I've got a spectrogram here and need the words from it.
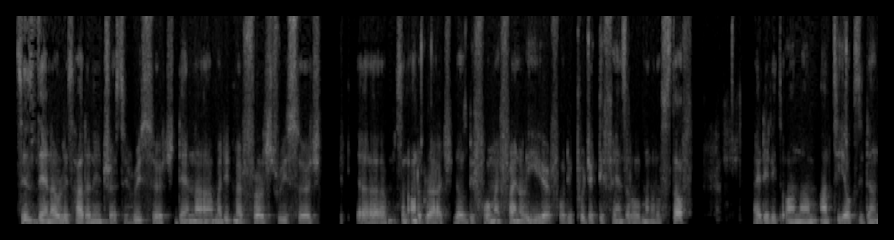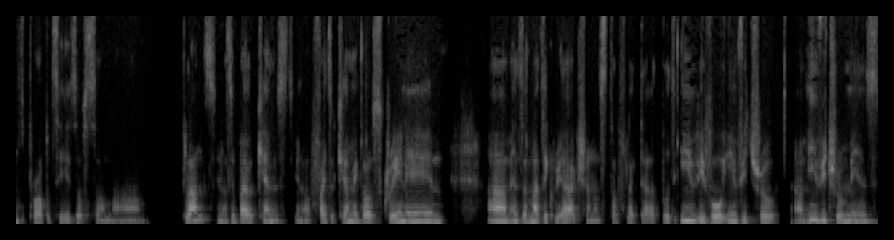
since then, I always had an interest in research. Then um, I did my first research um, as an undergrad. That was before my final year for the project defense and all manner of stuff. I did it on um, antioxidant properties of some um, plants, you know, as a biochemist, you know, phytochemical screening, um, enzymatic reaction and stuff like that, both in vivo, in vitro. Um, in vitro means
